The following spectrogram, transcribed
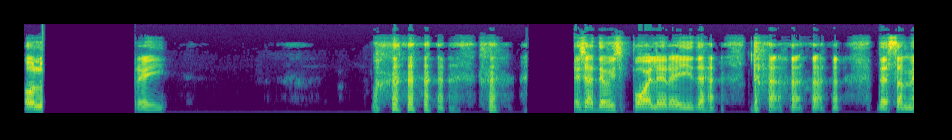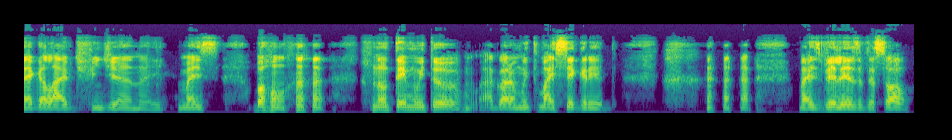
Ô, Lu. já deu um spoiler aí da, da, dessa mega live de fim de ano aí. Mas, bom, não tem muito, agora muito mais segredo. Mas beleza, pessoal.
